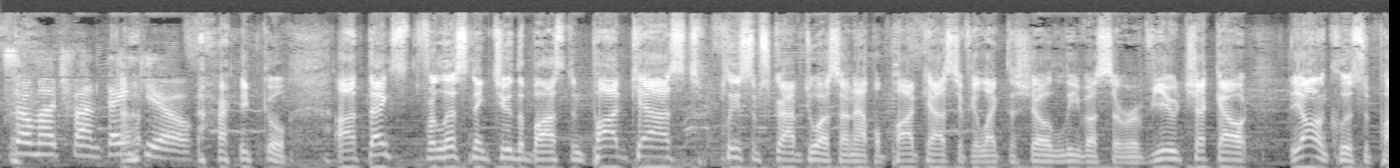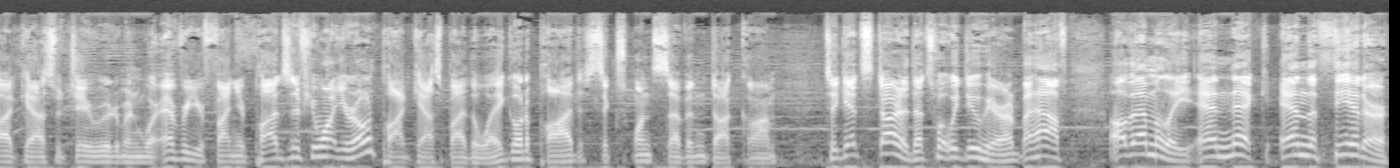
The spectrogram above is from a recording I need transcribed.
So much fun. Thank you. All right, cool. Uh, thanks for listening to the Boston Podcast. Please subscribe to us on Apple Podcasts. If you like the show, leave us a review. Check out the All Inclusive Podcast with Jay Ruderman wherever you find your pods. And if you want your own podcast, by the way, go to pod617.com to get started. That's what we do here. On behalf of Emily and Nick and the theater,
